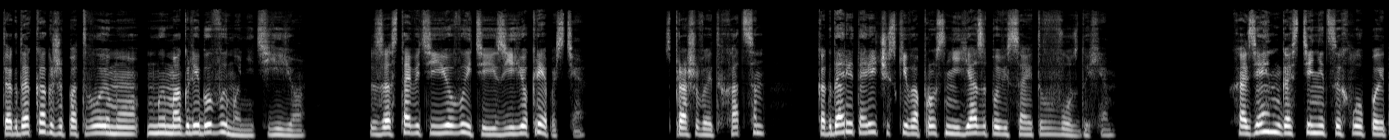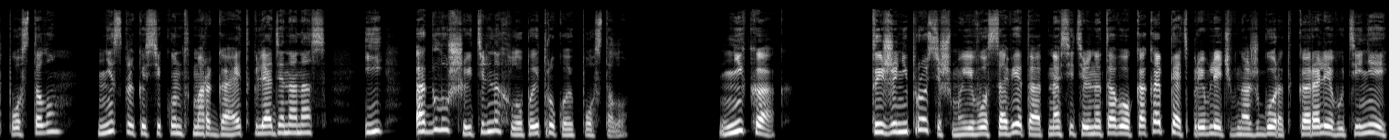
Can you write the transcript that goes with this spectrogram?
Тогда как же, по-твоему, мы могли бы выманить ее, заставить ее выйти из ее крепости? спрашивает Хадсон, когда риторический вопрос не я заповисает в воздухе. Хозяин гостиницы хлопает по столу, несколько секунд моргает, глядя на нас, и оглушительно хлопает рукой по столу. «Никак. Ты же не просишь моего совета относительно того, как опять привлечь в наш город королеву теней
